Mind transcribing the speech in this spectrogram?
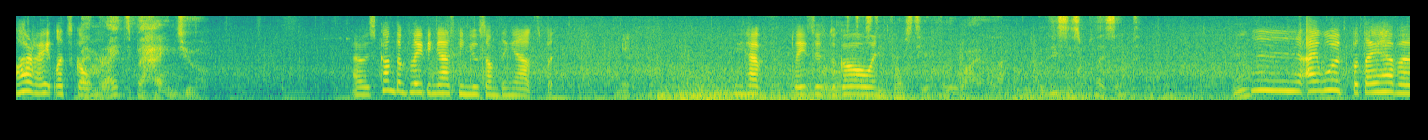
alright, let's go. I'm right behind you. I was contemplating asking you something else, but yeah. We have places to go and frost here for a while. This is pleasant. Uh, I would, but I have a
